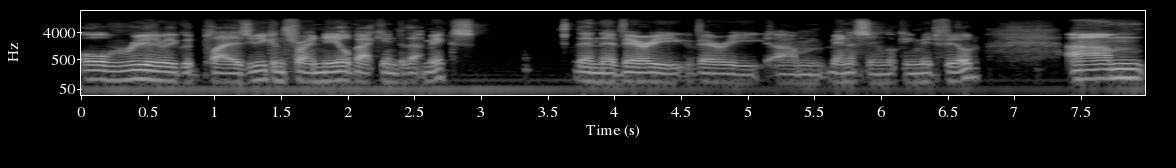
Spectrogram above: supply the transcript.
all really, really good players. If you can throw Neale back into that mix, then they're very, very um, menacing looking midfield. Um,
